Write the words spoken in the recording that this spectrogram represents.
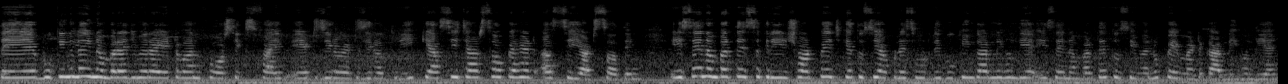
ਤੇ ਬੁਕਿੰਗ ਲਈ ਨੰਬਰ ਹੈ ਜੀ ਮੇਰਾ 8146580803 8146580803 ਇਸੇ ਨੰਬਰ ਤੇ ਸਕਰੀਨਸ਼ਾਟ ਭੇਜ ਕੇ ਤੁਸੀਂ ਆਪਣੇ ਸੂਟ ਦੀ ਬੁਕਿੰਗ ਕਰਨੀ ਹੁੰਦੀ ਹੈ, ਇਸੇ ਨੰਬਰ ਤੇ ਤੁਸੀਂ ਮੈਨੂੰ ਪੇਮੈਂਟ ਕਰਨੀ ਹੁੰਦੀ ਹੈ।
